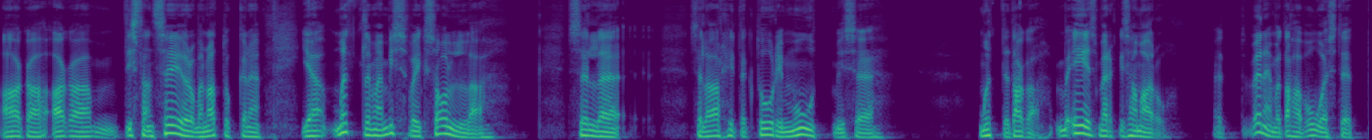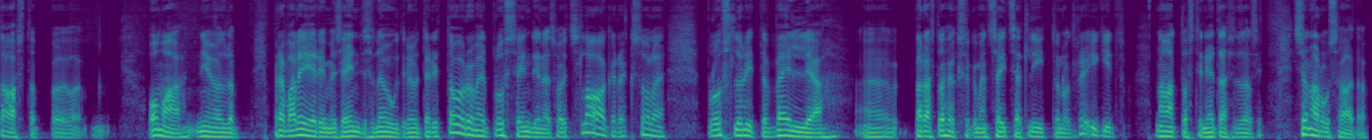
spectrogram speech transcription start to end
aga, aga distantseeruma natukene ja mõtleme, mis võiks olla selle, selle arhitektuuri muutmise mõtte taga. eesmärki saame aru, et Venemaa tahab uuesti, et taastab oma nii-öelda prevaleerimise endise Nõukogude Liidu territooriumil, pluss endine sotslaager, eks ole, pluss lülitab välja pärast üheksakümmend seitset liitunud riigid NATO-st ja nii edasi, edasi. see on arusaadav.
